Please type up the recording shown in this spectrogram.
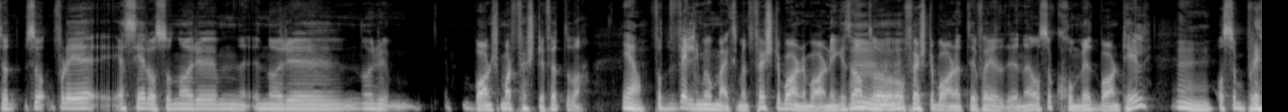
så, så, fordi jeg ser også når, um, når, uh, når barn som har vært førstefødte, da, Ja. fått veldig mye oppmerksomhet. Første barnebarn, ikke sant? Og, og første barnet til foreldrene. Og så kommer et barn til, og, så ble,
